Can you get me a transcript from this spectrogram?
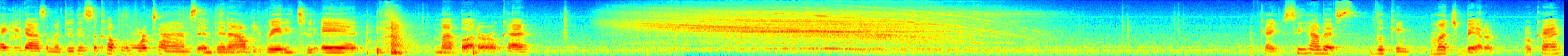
Okay, you guys, I'm gonna do this a couple of more times, and then I'll be ready to add my butter. Okay. Okay, see how that's looking much better? Okay.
